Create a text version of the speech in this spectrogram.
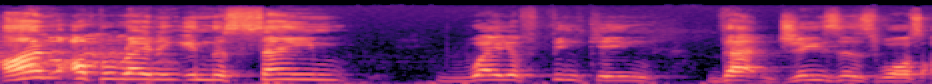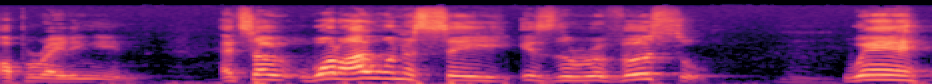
I'm operating in the same way of thinking that Jesus was operating in. And so, what I want to see is the reversal, where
